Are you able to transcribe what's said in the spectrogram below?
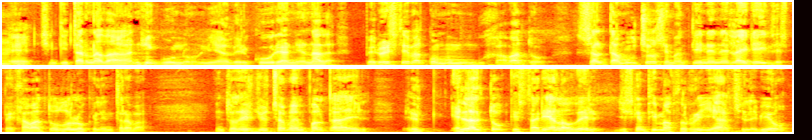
¿eh? sin quitar nada a ninguno, ni a del cura, ni a nada. Pero este va como un jabato, salta mucho, se mantiene en el aire y despejaba todo lo que le entraba. Entonces yo echaba en falta el, el, el alto que estaría al lado de él. Y es que encima Zorrilla se le vio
